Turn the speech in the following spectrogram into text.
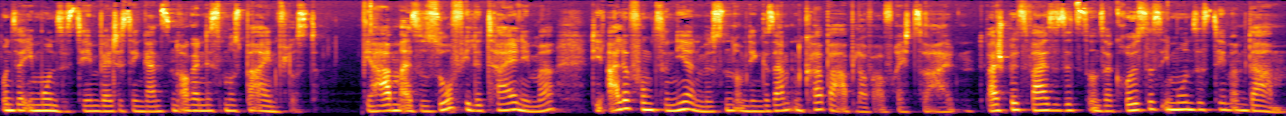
unser Immunsystem, welches den ganzen Organismus beeinflusst. Wir haben also so viele Teilnehmer, die alle funktionieren müssen, um den gesamten Körperablauf aufrechtzuerhalten. Beispielsweise sitzt unser größtes Immunsystem im Darm.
